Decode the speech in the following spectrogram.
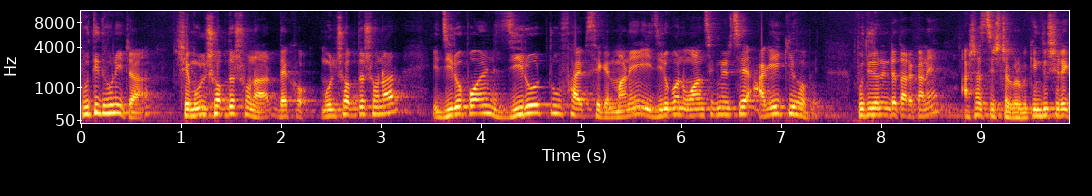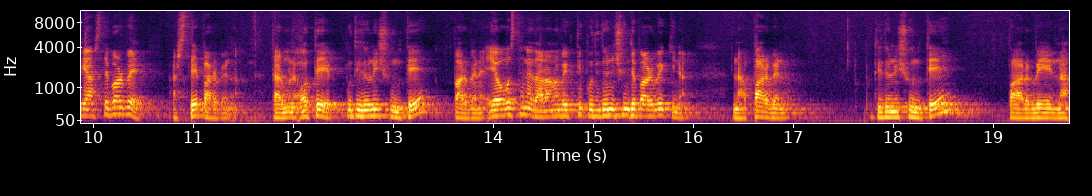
প্রতিধ্বনিটা সে মূল শব্দ শোনার, দেখো, মূল শব্দ শোনার zero point zero two five second মানে এই জিরো পয়েন্ট ওয়ান সেকেন্ডের চেয়ে আগেই কী হবে? প্রতিধ্বনিটা তার কানে আসার চেষ্টা করবে, কিন্তু সেটা কি আসতে পারবে? আসতে পারবে না। তার মানে অতএব প্রতিধ্বনি শুনতে পারবে না। এই অবস্থানে দাঁড়ানো ব্যক্তি প্রতিধ্বনি শুনতে পারবে কি না না, পারবে না। প্রতিধ্বনি শুনতে পারবে না।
